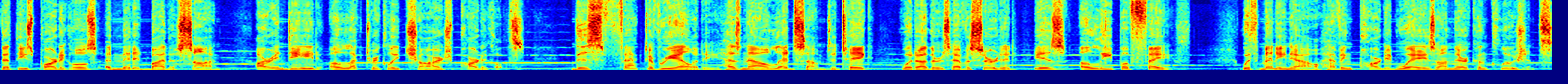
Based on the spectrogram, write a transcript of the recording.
that these particles emitted by the sun are indeed electrically charged particles. This fact of reality has now led some to take what others have asserted is a leap of faith, with many now having parted ways on their conclusions.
